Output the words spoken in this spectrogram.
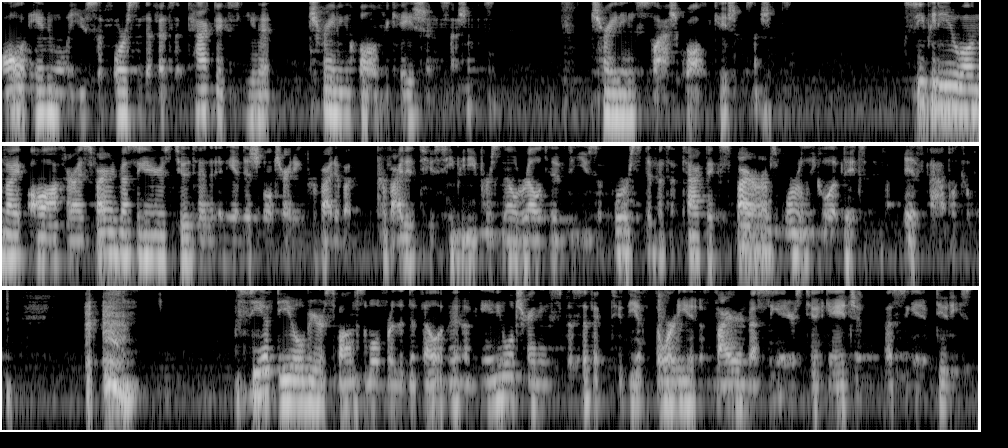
all annual use of force and defensive tactics unit training qualification sessions. Training slash qualification sessions. CPD will invite all authorized fire investigators to attend any additional training provided, by, provided to CPD personnel relative to use of force, defensive tactics, firearms, or legal updates if, if applicable. CFD will be responsible for the development of annual training specific to the authority of fire investigators to engage in investigative duties.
